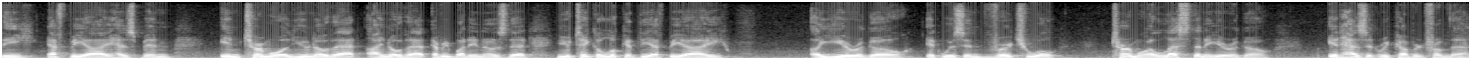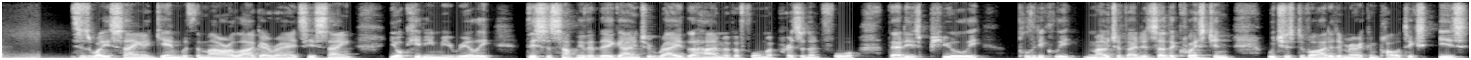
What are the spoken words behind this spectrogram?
The FBI has been in turmoil. You know that. I know that. Everybody knows that. You take a look at the FBI a year ago, it was in virtual turmoil less than a year ago. It hasn't recovered from that. This is what he's saying again with the Mar-a-Lago raids. He's saying, you're kidding me, really? This is something that they're going to raid the home of a former president for. That is purely politically motivated. So the question which has divided American politics is,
